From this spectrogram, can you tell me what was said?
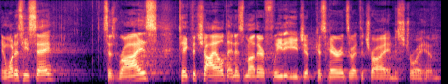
And what does he say? He says, Rise, take the child and his mother, flee to Egypt, because Herod's about to try and destroy him.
